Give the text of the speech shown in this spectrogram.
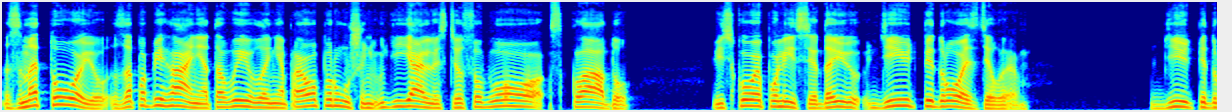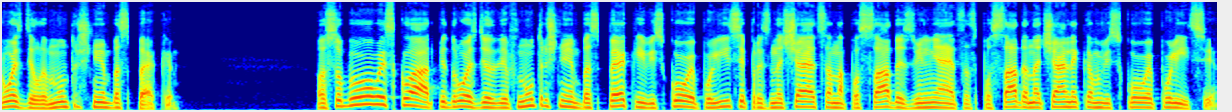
З метою запобігання та виявлення правопорушень у діяльності особового складу військової поліції діють підрозділи, діють підрозділи внутрішньої безпеки. Особовий склад підрозділів внутрішньої безпеки і військової поліції призначається на посаду і звільняється з посади начальником військової поліції,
